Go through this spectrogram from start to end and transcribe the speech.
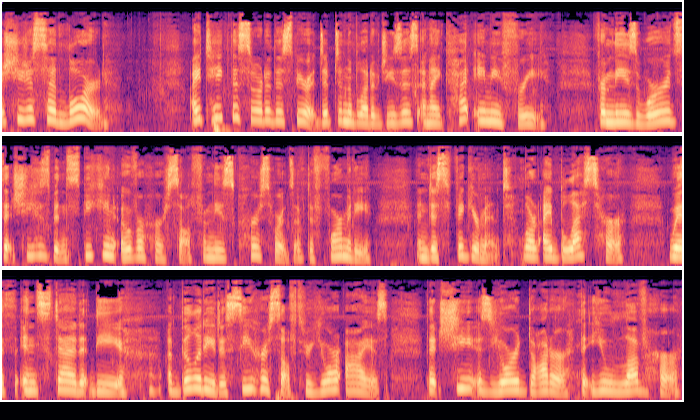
she just said, Lord, I take the sword of the Spirit dipped in the blood of Jesus and I cut Amy free from these words that she has been speaking over herself, from these curse words of deformity and disfigurement. Lord, I bless her with instead the ability to see herself through your eyes, that she is your daughter, that you love her.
